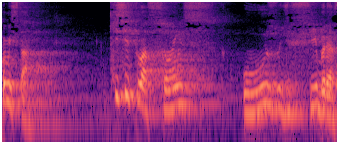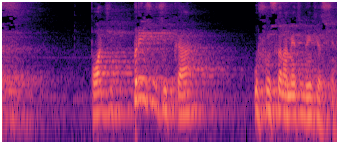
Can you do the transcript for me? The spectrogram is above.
Como está? Que situações o uso de fibras pode prejudicar o funcionamento do intestino?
